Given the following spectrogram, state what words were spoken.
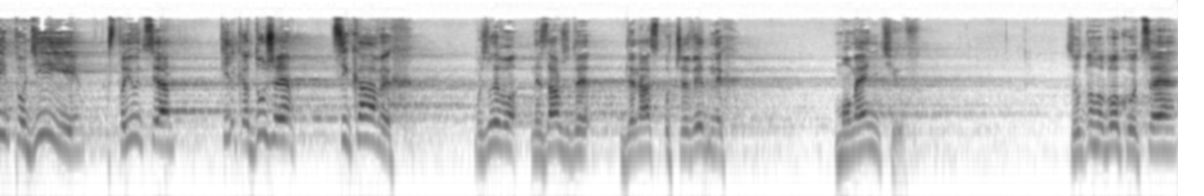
цій події стаються кілька дуже цікавих, можливо, не завжди для нас очевидних моментів. З одного боку, це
